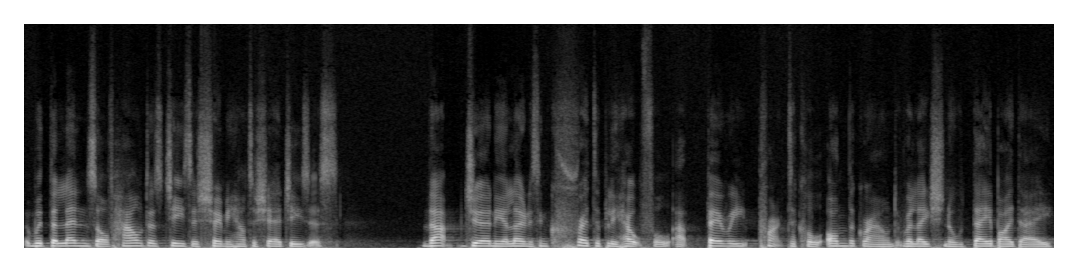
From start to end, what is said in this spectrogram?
with the lens of how does Jesus show me how to share Jesus? That journey alone is incredibly helpful at very practical, on the ground, relational, day by day.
